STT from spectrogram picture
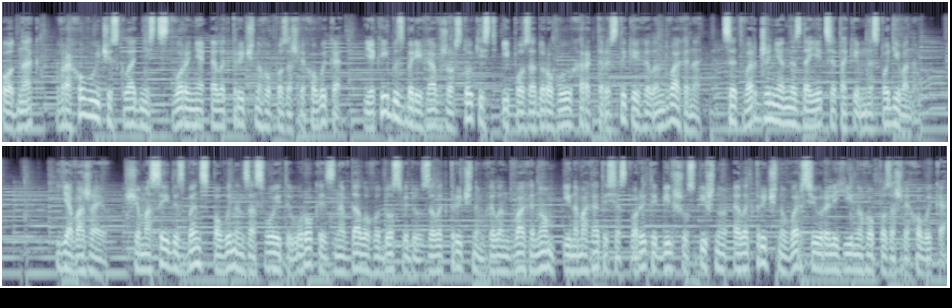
Однак, враховуючи складність створення електричного позашляховика, який би зберігав жорстокість і поза дорогою характеристики Гелендвагена, це твердження не здається таким несподіваним. Я вважаю, що Mercedes-Benz повинен засвоїти уроки з невдалого досвіду з електричним Гелендвагеном і намагатися створити більш успішну електричну версію релігійного позашляховика.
